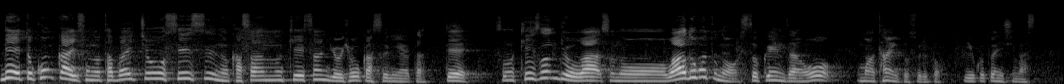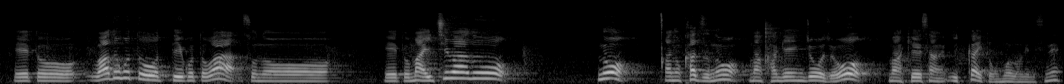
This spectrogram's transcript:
で、えっと、今回その多倍調整数の加算の計算量を評価するにあたってその計算量はそのワードごとの指則演算をまあ単位とするということにします。えっ、とワードごとっていうことはその、えっ、とまあ1ワードのあの数のまあ加減乗除をまあ計算1回と思うわけですね。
